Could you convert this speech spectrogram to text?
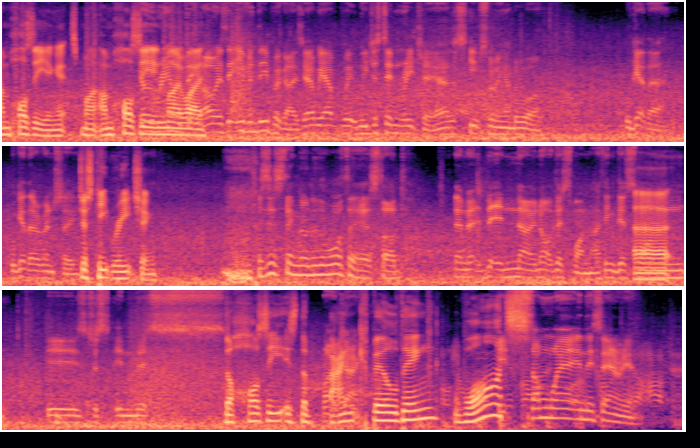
I'm hozzying it. My, I'm Go hozzying real my way. Oh, is it even deeper, guys? Yeah, we have. We, we just didn't reach it. Yeah, just keep swimming underwater. We'll get there. We'll get there eventually. Just keep reaching. Is this thing under the water here, Stod? No, no, no, not this one. I think this Uh, one is just in this The Hozzy is the Right, bank Jack. building. What? It's somewhere in this area. Hostage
